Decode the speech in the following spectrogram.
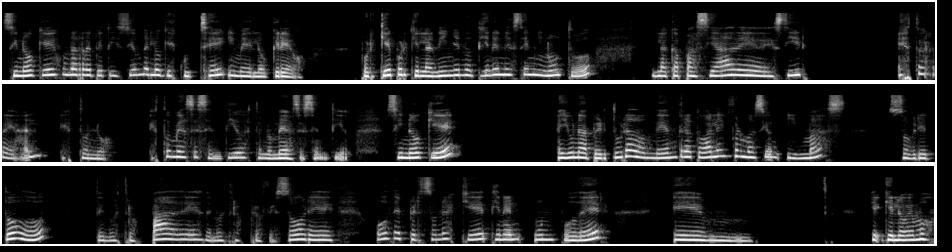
Sino que es una repetición de lo que escuché y me lo creo. ¿Por qué? Porque la niña no tiene en ese minuto la capacidad de decir, esto es real, esto no, esto me hace sentido, esto no me hace sentido, sino que hay una apertura donde entra toda la información y más, sobre todo, de nuestros padres, de nuestros profesores o de personas que tienen un poder em, que, lo vemos,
